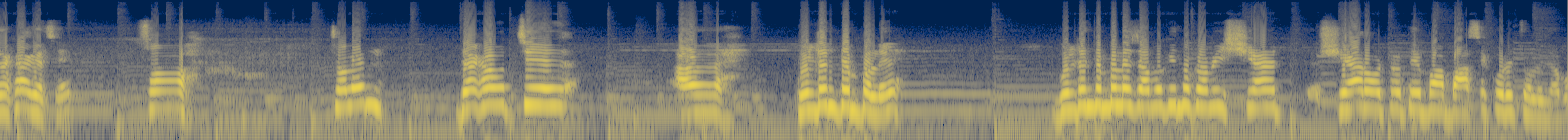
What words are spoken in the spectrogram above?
দেখা গেছে। সো চলেন, দেখা হচ্ছে গোল্ডেন টেম্পলে গোল্ডেন টেম্পলে যাব কিন্তু আমি শেয়ার শেয়ার অটোতে বা বাসে করে চলে যাব।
